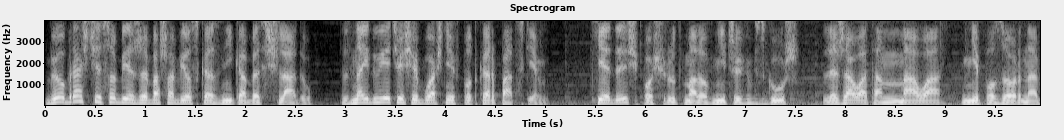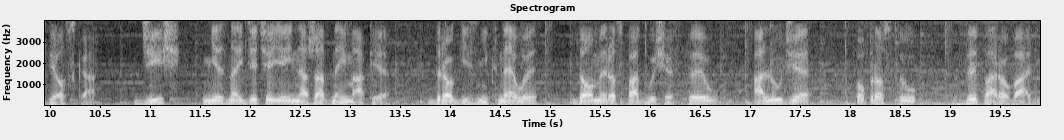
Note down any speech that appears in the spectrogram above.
Wyobraźcie sobie, że wasza wioska znika bez śladu. Znajdujecie się właśnie w Podkarpackiem. Kiedyś, pośród malowniczych wzgórz, leżała tam mała, niepozorna wioska. Dziś nie znajdziecie jej na żadnej mapie. Drogi zniknęły, domy rozpadły się w pył, a ludzie po prostu wyparowali.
